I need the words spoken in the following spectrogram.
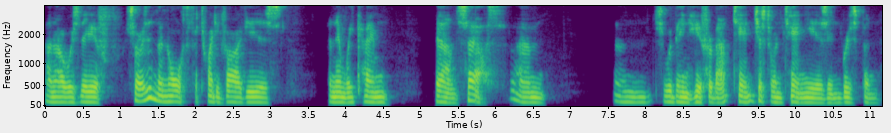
and I was there. F- so I was in the north for 25 years, and then we came down south. Um, and so we've been here for about 10, just on 10 years in Brisbane.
